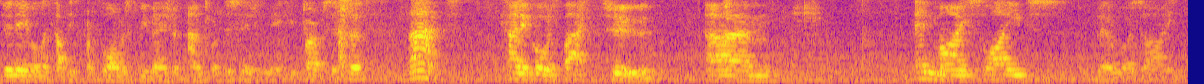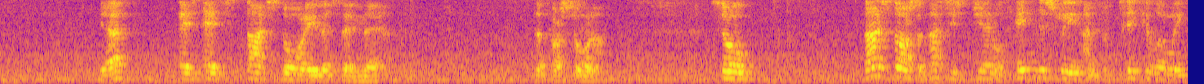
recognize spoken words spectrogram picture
to enable the company's performance to be measured and for decision-making purposes. So that kind of goes back to, um, in my slides, where was I? Yeah? It's, it's that story that's in there, the persona. So that starts at, that's just general industry and particularly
